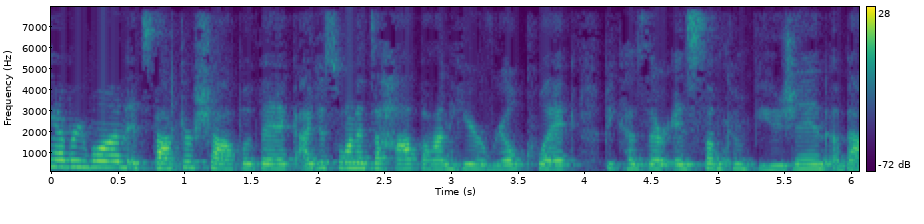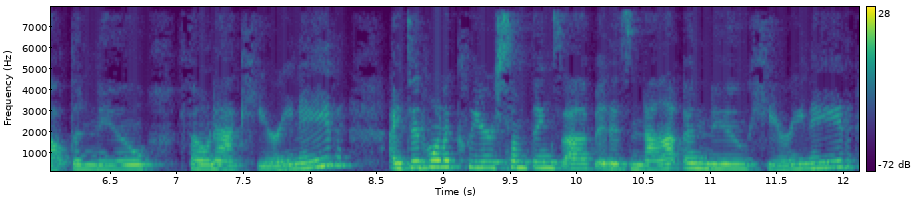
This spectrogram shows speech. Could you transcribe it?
Hey everyone, it's Dr. Shopovick. I just wanted to hop on here real quick because there is some confusion about the new Phonak hearing aid. I did want to clear some things up. It is not a new hearing aid.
